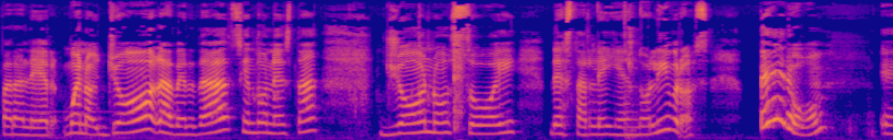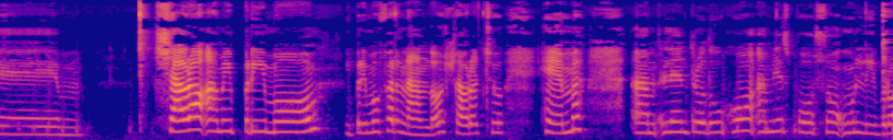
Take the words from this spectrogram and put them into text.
para leer? Bueno, yo, la verdad, siendo honesta, yo no soy de estar leyendo libros. Pero, eh, shout out a mi primo, mi primo Fernando, shout out to him, um, le introdujo a mi esposo un libro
